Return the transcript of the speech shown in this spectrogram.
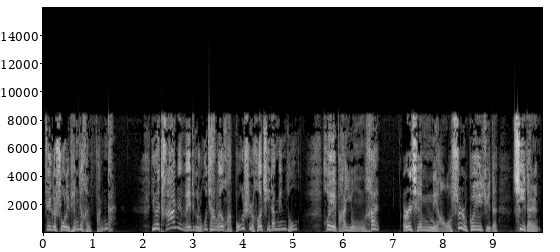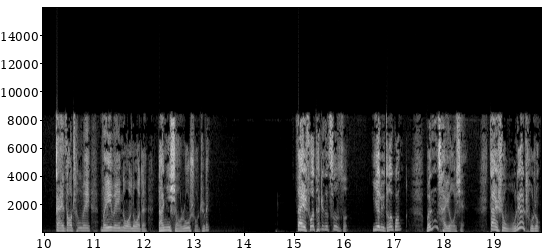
这个舒丽萍就很反感，因为他认为这个儒家文化不适合契丹民族，会把勇悍而且藐视规矩的契丹人。改造成为唯唯诺诺的胆小如鼠之辈。再说他这个次子耶律德光，文采有限，但是武略出众。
